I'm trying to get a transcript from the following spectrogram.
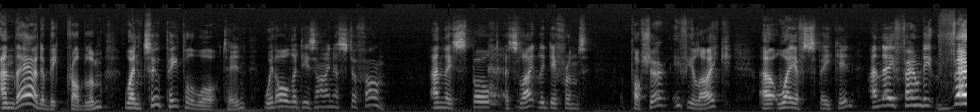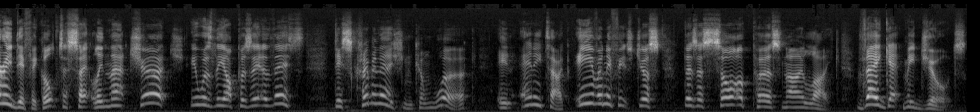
and they had a big problem when two people walked in with all the designer stuff on. And they spoke a slightly different, posher, if you like, uh, way of speaking. And they found it very difficult to settle in that church. It was the opposite of this. Discrimination can work in any type, even if it's just there's a sort of person I like. They get me jokes.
